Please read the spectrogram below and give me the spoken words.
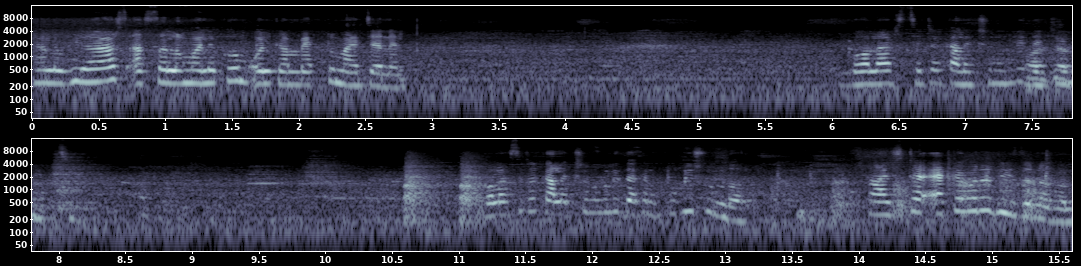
হ্যালো ভিউয়ার্স আসসালামু আলাইকুম welcome back to my channel. গলার সেটের কালেকশনগুলি দেখিয়ে দিচ্ছি। গলার সেটের কালেকশনগুলি দেখেন খুবই সুন্দর। প্রাইসটা একেবারে রিজনেবল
